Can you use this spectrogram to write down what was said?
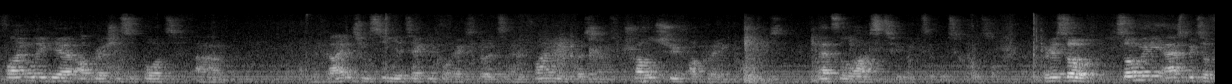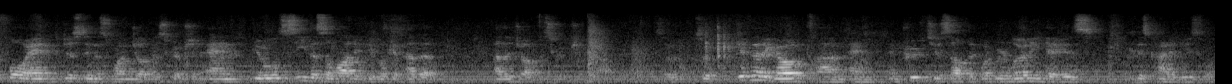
finally here, operation support, um, guidance from senior technical experts, and finally personnel to troubleshoot operating problems. That's the last two weeks of this course. Okay, so, so many aspects of 4N just in this one job description, and you will see this a lot if you look at other, other job descriptions out there. So, so give that a go um, and, and prove to yourself that what we're learning here is, is kind of useful.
